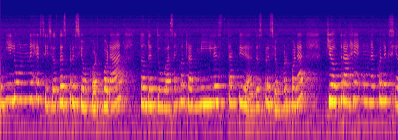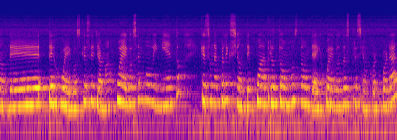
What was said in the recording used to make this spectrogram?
mil un ejercicios de expresión corporal, donde tú vas a encontrar miles de actividades de expresión corporal. Yo traje una colección de, de juegos que se llaman Juegos en Movimiento, que es una colección de cuatro tomos donde hay juegos de expresión corporal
